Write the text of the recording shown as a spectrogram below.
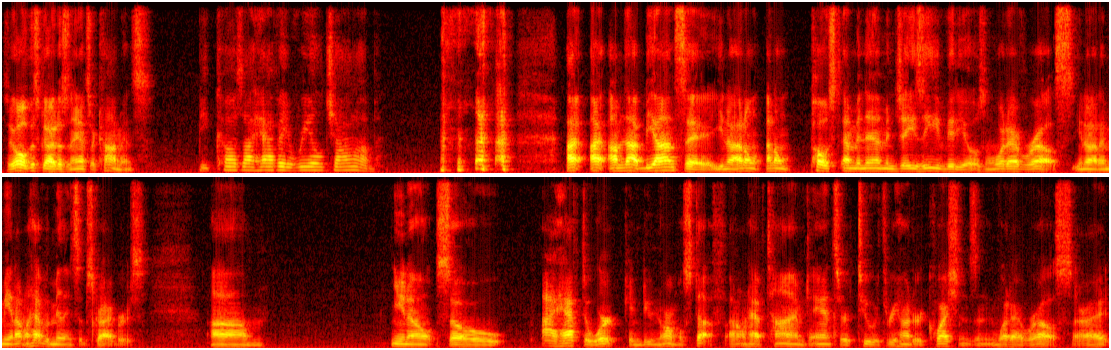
said, "Oh, this guy doesn't answer comments." Because I have a real job. I, I I'm not Beyonce. You know, I don't I don't post Eminem and Jay Z videos and whatever else. You know what I mean? I don't have a million subscribers. Um, you know, so I have to work and do normal stuff. I don't have time to answer two or three hundred questions and whatever else. All right.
